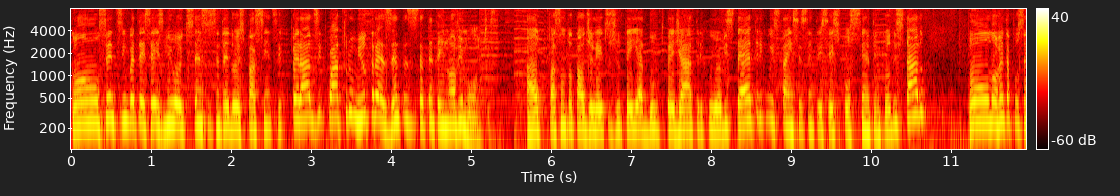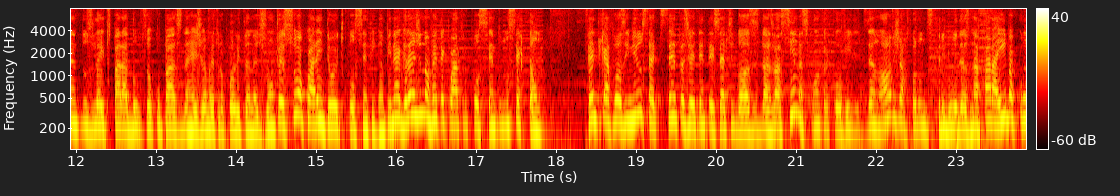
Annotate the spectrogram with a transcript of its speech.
com 156.862 pacientes recuperados e 4.379 mortes. A ocupação total de leitos de UTI adulto, pediátrico e obstétrico está em 66% em todo o estado com 90% dos leitos para adultos ocupados na região metropolitana de João Pessoa, 48% em Campina Grande e 94% no Sertão. 114.787 doses das vacinas contra a Covid-19 já foram distribuídas na Paraíba, com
